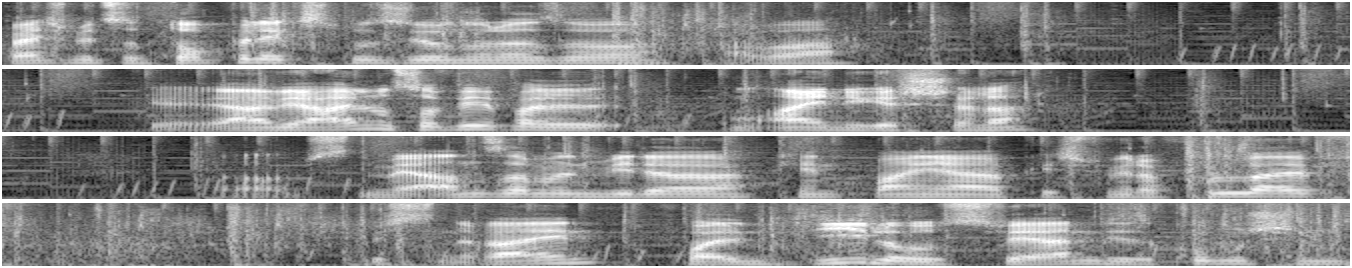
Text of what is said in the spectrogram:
Vielleicht mit so Doppelexplosion oder so, aber... Okay, ja, wir heilen uns auf jeden Fall um einiges schneller. So, ein bisschen mehr ansammeln wieder, kennt man ja. Okay, ich bin wieder Full Life. Ein bisschen rein. Vor allem die loswerden, diese komischen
